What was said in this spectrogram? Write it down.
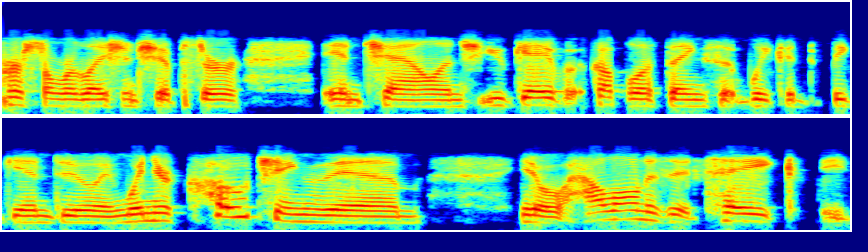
personal relationships are in challenge. You gave a couple of things that we could begin doing. When you're coaching them, you know, how long does it take,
